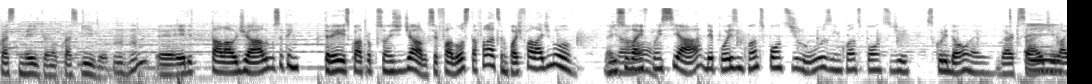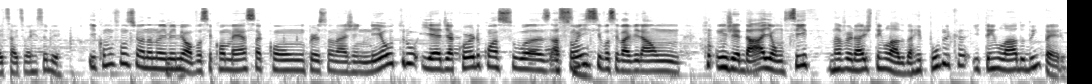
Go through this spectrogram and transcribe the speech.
Quest Maker, né, o Quest Giver. Uhum. É, ele tá lá o diálogo, você tem três, quatro opções de diálogo. Você falou, você tá falado, você não pode falar de novo. E Isso Legal. vai influenciar depois em quantos pontos de luz, em quantos pontos de escuridão, né? Dark side E- e light side você vai receber. E como funciona no MMO? Você começa com um personagem neutro e é de acordo com as suas Assim. ações se você vai virar um, um Jedi ou um Sith? Na verdade, tem o lado da República e tem o lado do Império.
